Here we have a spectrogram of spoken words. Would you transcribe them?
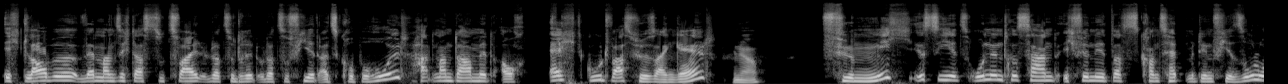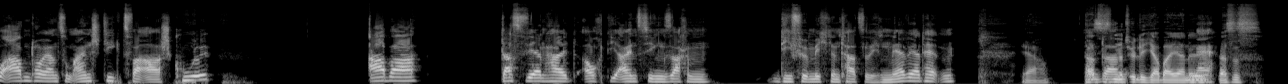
Ich glaube, wenn man sich das zu zweit oder zu dritt oder zu viert als Gruppe holt, hat man damit auch echt gut was für sein Geld. Ja. Für mich ist sie jetzt uninteressant. Ich finde das Konzept mit den vier Solo-Abenteuern zum Einstieg zwar arschcool, aber das wären halt auch die einzigen Sachen, die für mich einen tatsächlichen Mehrwert hätten. Ja. Das dann- ist natürlich aber ja eine, Nee. das ist,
